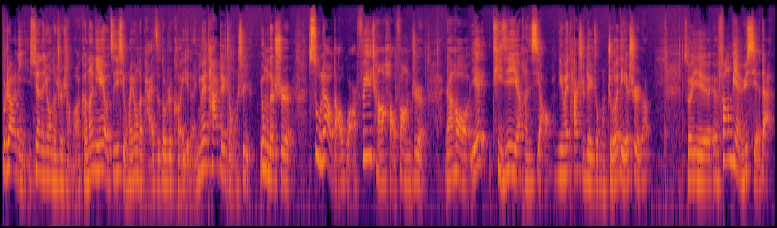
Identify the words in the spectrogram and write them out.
不知道你现在用的是什么？可能你也有自己喜欢用的牌子，都是可以的。因为它这种是用的是塑料导管，非常好放置，然后也体积也很小，因为它是这种折叠式的，所以方便于携带。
